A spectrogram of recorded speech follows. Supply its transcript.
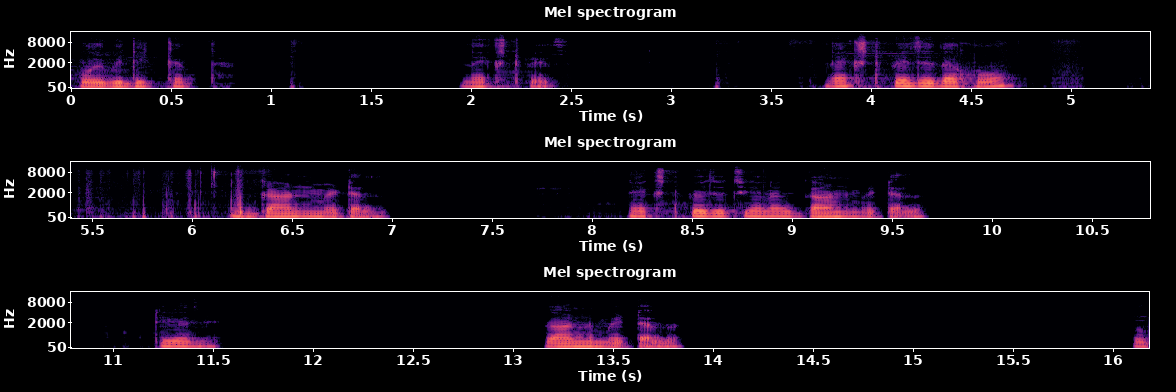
কই বি নেক্সট পেজ নেক্সট পেজে দেখো গান মেটাল নেক্সট পেজ হচ্ছে গান মেটাল ঠিক আছে? গান মেটাল তো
